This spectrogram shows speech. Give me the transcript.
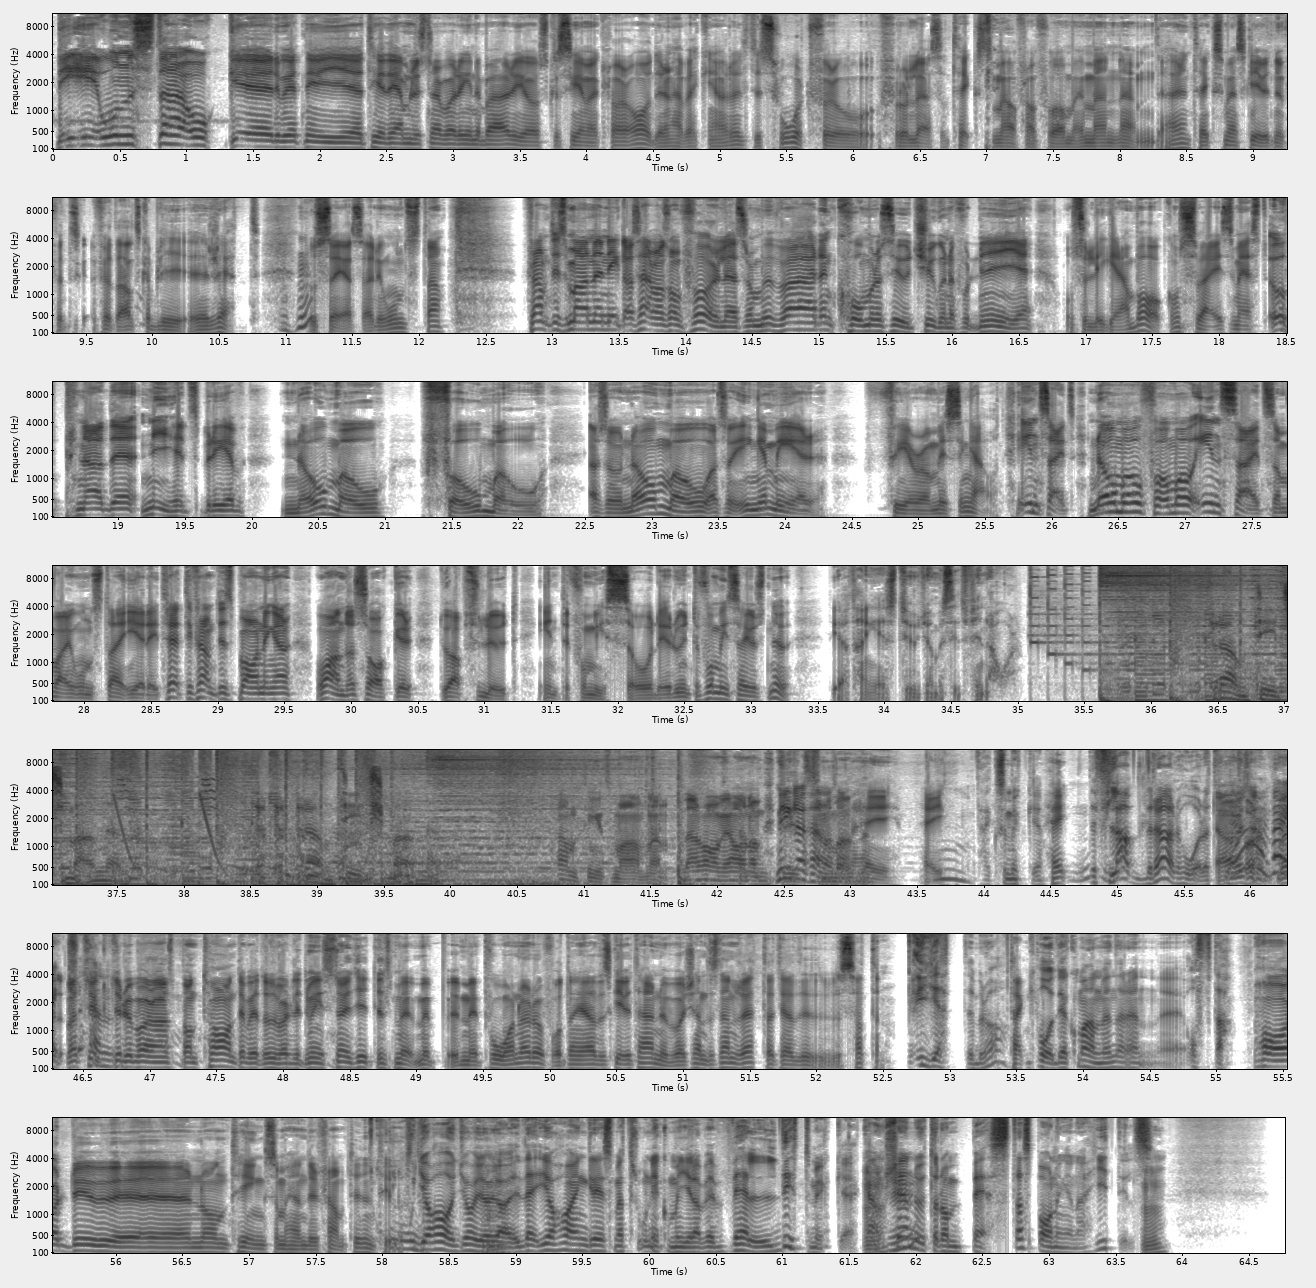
Det är onsdag och eh, det vet ni TDM-lyssnare vad det innebär. Jag ska se om jag klarar av det den här veckan. Jag har lite svårt för att, för att läsa text som jag har framför mig. Men eh, det här är en text som jag har skrivit nu för att, för att allt ska bli eh, rätt. Mhm. Då säger jag så här, det är onsdag. Framtidsmannen Niklas Hermansson föreläser om hur världen kommer att se ut 2049 och så ligger han bakom Sveriges mest öppnade nyhetsbrev No Mo FOMO. Alltså No Mo, alltså inget mer Fear of missing out. Insights, No Mo FOMO Insights som varje onsdag ger dig 30 framtidsspaningar och andra saker du absolut inte får missa. Och det du inte får missa just nu, det är att han är i studion med sitt fina hår. Framtidsmannen. Framtidsmannen. Framtidsmannen, där har vi honom. Niklas Hermansson, hej. Hej. Tack så mycket. Hej. Det fladdrar håret. Ja, vad, vad, vad tyckte du bara spontant? Jag vet att du var lite missnöjd hittills med, med, med påarna du har fått. Den jag hade skrivit här nu, vad kändes den rätt att jag hade satt den? Jättebra Tack. podd, jag kommer använda den eh, ofta. Har du eh, någonting som händer i framtiden till oss? Oh, ja, ja, ja, ja. Det- Jag har en grej som jag tror ni kommer gilla väldigt mycket. Kanske en av de bästa spaningarna hittills. Mm.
